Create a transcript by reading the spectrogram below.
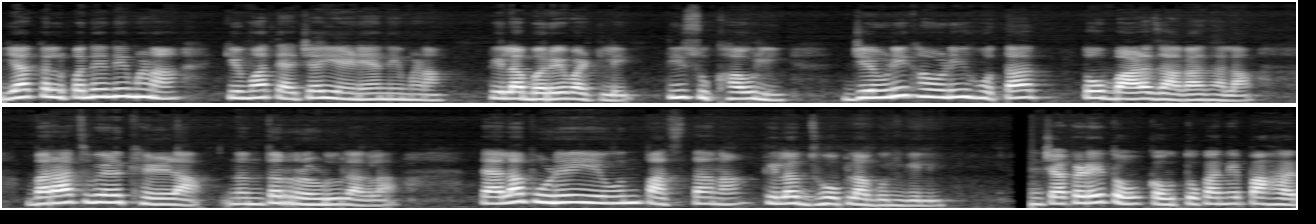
या कल्पनेने म्हणा किंवा त्याच्या येण्याने म्हणा तिला बरे वाटले. ती सुखावली. जेवणी खावणी होता तो बाळ जागा झाला. बराच वेळ खेळला नंतर रडू लागला. त्याला पुढे येऊन पाचताना तिला झोप लागून गेली. त्यांच्याकडे तो कौतुकाने पाहत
